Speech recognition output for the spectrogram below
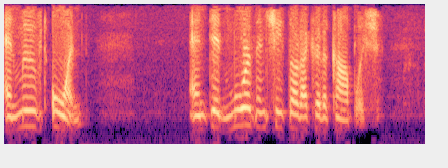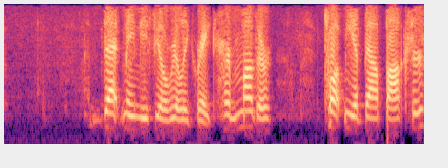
and moved on and did more than she thought I could accomplish. That made me feel really great. Her mother taught me about boxers.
